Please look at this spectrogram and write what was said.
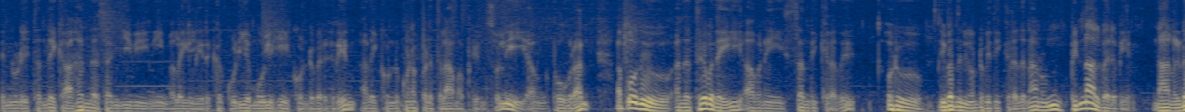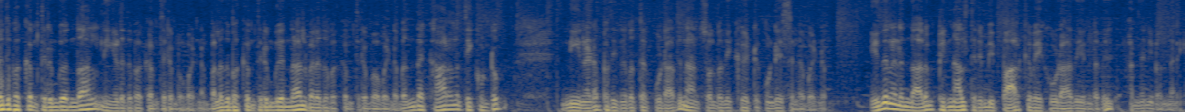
என்னுடைய தந்தைக்காக அந்த சஞ்சீவினி மலையில் இருக்கக்கூடிய மூலிகையை கொண்டு வருகிறேன். அதை கொண்டு குணப்படுத்தலாம் அப்படின்னு சொல்லி அவங்க போகிறான். அப்போது அந்த தேவதை அவனை சந்திக்கிறது ஒரு நிபந்தனை ஒன்று விதிக்கிறது. நான் உன் பின்னால் வருவேன். நான் இடது பக்கம் திரும்ப இருந்தால் நீ இடது பக்கம் திரும்ப வேண்டும். வலது பக்கம் திரும்ப இருந்தால் வலது பக்கம் திரும்ப வேண்டும். எந்த காரணத்தை கொண்டும் நீ நடப்பதை நிறுத்தக்கூடாது. நான் சொல்வதை கேட்டுக்கொண்டே செல்ல வேண்டும். எது நடந்தாலும் பின்னால் திரும்பி பார்க்கவே கூடாது என்பது அந்த நிபந்தனை.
